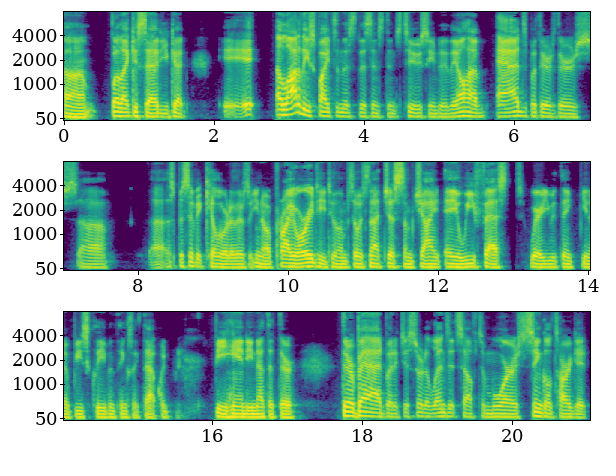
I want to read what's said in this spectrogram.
Um, but like I said, you get it, a lot of these fights in this this instance too. Seem to they all have ads, but there's there's uh, a specific kill order. There's you know a priority to them, so it's not just some giant AOE fest where you would think you know Beast Cleave and things like that would be handy. Not that they're they're bad, but it just sort of lends itself to more single target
